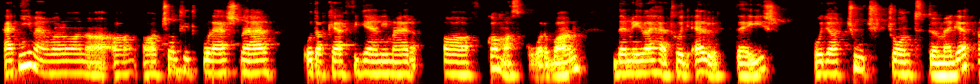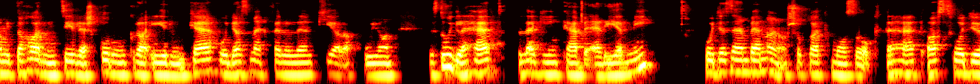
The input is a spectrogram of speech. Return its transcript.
Hát nyilvánvalóan a, a, a csontritkulásnál oda kell figyelni már a kamaszkorban, de még lehet, hogy előtte is, hogy a csúcs csont tömeget, amit a 30 éves korunkra érünk el, hogy az megfelelően kialakuljon. Ezt úgy lehet leginkább elérni, hogy az ember nagyon sokat mozog. Tehát az, hogy,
